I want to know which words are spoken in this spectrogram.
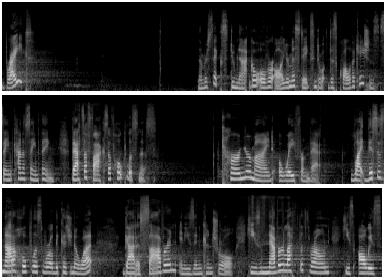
Bright? Number six, do not go over all your mistakes and disqualifications. Same kind of same thing. That's a fox of hopelessness. Turn your mind away from that. Like this is not a hopeless world because you know what? God is sovereign and he's in control. He's never left the throne. He's always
